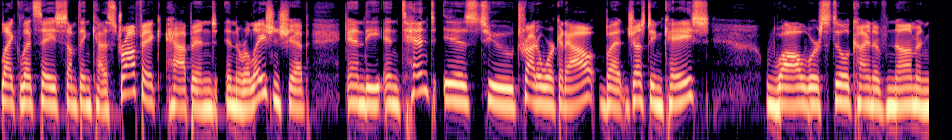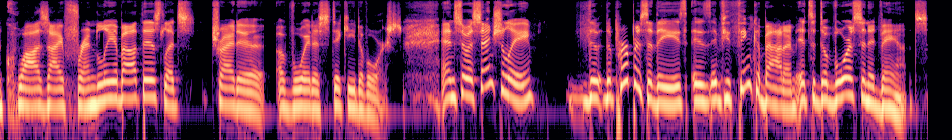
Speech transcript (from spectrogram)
like let's say something catastrophic happened in the relationship and the intent is to try to work it out but just in case while we're still kind of numb and quasi friendly about this let's try to avoid a sticky divorce. And so essentially the the purpose of these is if you think about them it's a divorce in advance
